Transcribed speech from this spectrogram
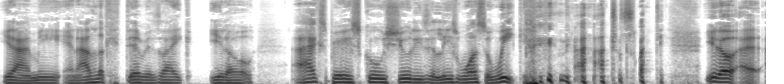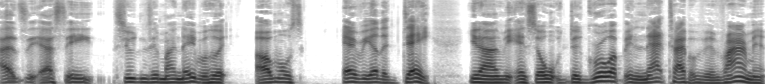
you know what I mean? And I look at them as like, you know, I experience school shootings at least once a week. I just like, you know, I, I see I see shootings in my neighborhood almost every other day. You know what I mean? And so to grow up in that type of environment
